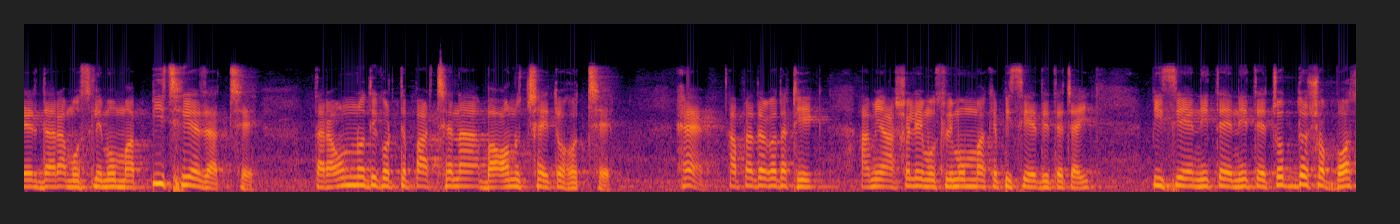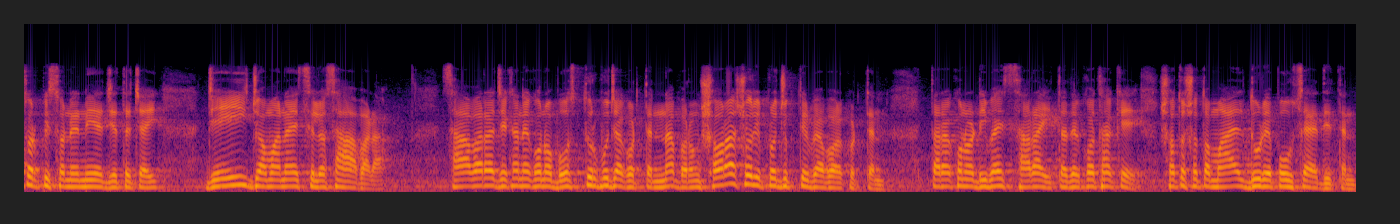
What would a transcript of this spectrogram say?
এর দ্বারা মুসলিম উম্মা পিছিয়ে যাচ্ছে, তারা উন্নতি করতে পারছে না বা অনুৎসাহিত হচ্ছে। হ্যাঁ আপনাদের কথা ঠিক, আমি আসলেই মুসলিম উম্মাকে পিছিয়ে দিতে চাই। পিছিয়ে নিতে নিতে চোদ্দোশো বছর পিছনে নিয়ে যেতে চাই, যেই জমানায় ছিল সাহাবারা। সাহাবারা যেখানে কোনো বস্তুর পূজা করতেন না, বরং সরাসরি প্রযুক্তির ব্যবহার করতেন। তারা কোনো ডিভাইস ছাড়াই তাদের কথাকে শত শত মাইল দূরে পৌঁছায় দিতেন।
